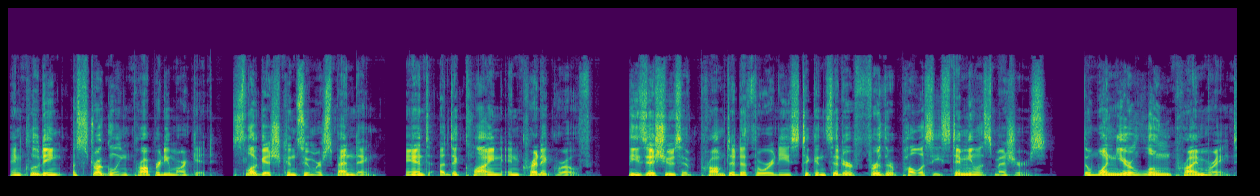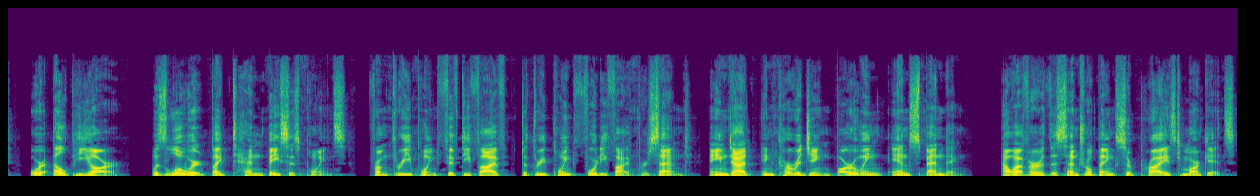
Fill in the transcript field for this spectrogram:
including a struggling property market, sluggish consumer spending, and a decline in credit growth. These issues have prompted authorities to consider further policy stimulus measures. The one year loan prime rate, or LPR, was lowered by 10 basis points from 3.55 to 3.45%, aimed at encouraging borrowing and spending. However, the central bank surprised markets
